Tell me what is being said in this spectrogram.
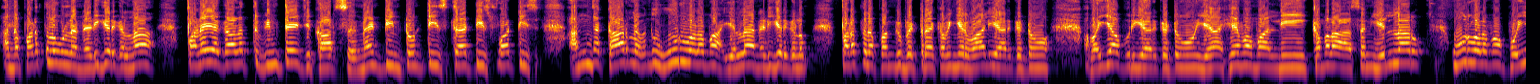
அந்த படத்தில் உள்ள நடிகர்கள்லாம் பழைய காலத்து vintage cars nineteen twenties thirties forties அந்த காரில் வந்து ஊர்வலமாக எல்லா நடிகர்களும் படத்தில் பங்கு பெற்ற கவிஞர் வாலியா இருக்கட்டும் வையாபுரியா இருக்கட்டும் ஹேமமாலினி கமலஹாசன் எல்லாரும் ஊர்வலமாக போய்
